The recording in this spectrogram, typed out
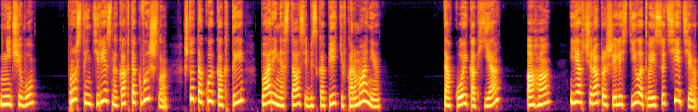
«Ничего. Просто интересно, как так вышло? Что такой, как ты, парень остался без копейки в кармане?» «Такой, как я? Ага, я вчера прошелестила твои соцсети».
